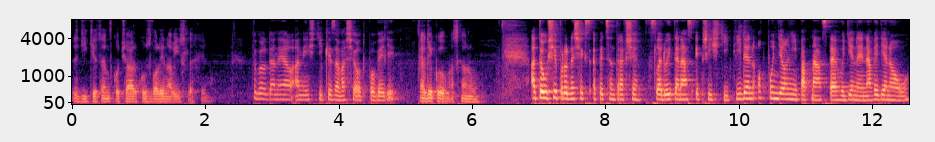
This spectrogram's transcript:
s dítětem v kočárku zvali na výslechy. To byl Daniel Aníš, díky za vaše odpovědi. Já děkuji, Maskanu. A to už je pro dnešek z Epicentra vše. Sledujte nás i příští týden od pondělní 15. hodiny na viděnou.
